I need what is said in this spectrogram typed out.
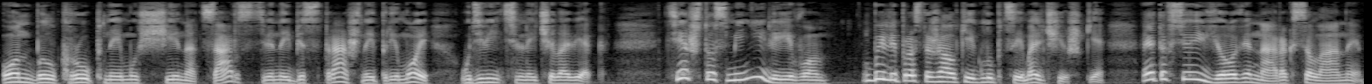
Он был крупный мужчина, царственный, бесстрашный, прямой, удивительный человек. Те, что сменили его, были просто жалкие глупцы, мальчишки. Это все ее вина, Роксоланы.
